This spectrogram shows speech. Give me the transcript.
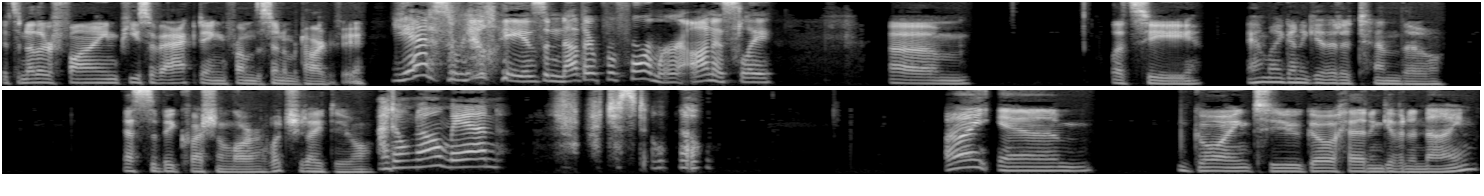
it's another fine piece of acting from the cinematography. Yes, really is another performer, honestly. Um let's see. Am I going to give it a 10 though? That's the big question, Laura. What should I do? I don't know, man. I just don't know. I am going to go ahead and give it a 9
